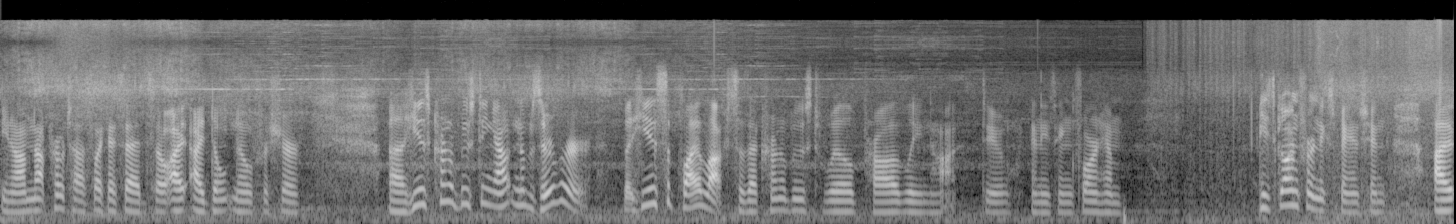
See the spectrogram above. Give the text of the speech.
you know, I'm not Protoss like I said, so I I don't know for sure. Uh, he is chrono boosting out an observer, but he is supply locked, so that chrono boost will probably not do anything for him. He's gone for an expansion. I,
